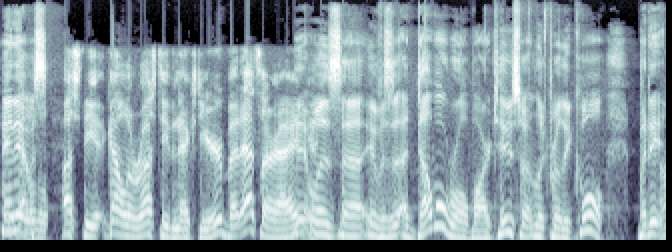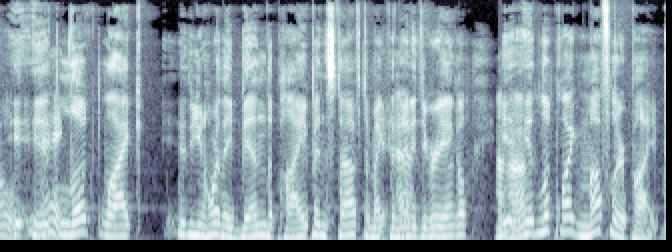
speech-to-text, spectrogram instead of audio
and it a was little rusty. it Got a little rusty the next year, but that's all right. it was uh, it was a double roll bar too, so it looked really cool. But it Oh, it, it looked like you know where they bend the pipe and stuff to make the ninety degree angle. Uh-huh. It, it looked like muffler pipe,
